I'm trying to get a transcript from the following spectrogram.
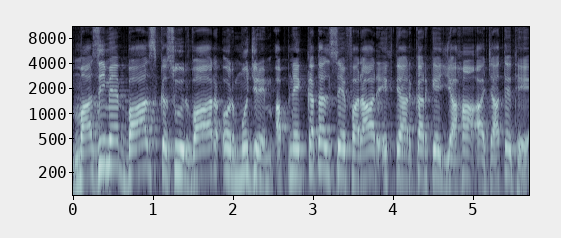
ماضی میں بعض قصوروار اور مجرم اپنے قتل سے فرار اختیار کر کے یہاں آ جاتے تھے۔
